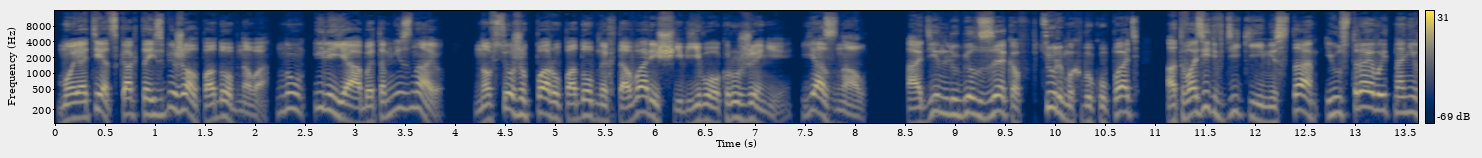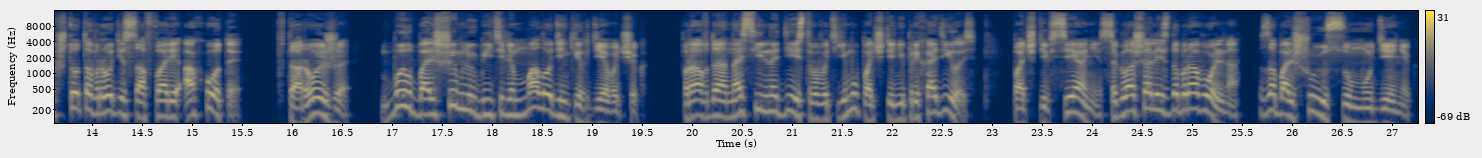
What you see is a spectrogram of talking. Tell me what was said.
Мой отец как-то избежал подобного, ну, или я об этом не знаю, но все же пару подобных товарищей в его окружении я знал. Один любил зэков в тюрьмах выкупать, отвозить в дикие места и устраивать на них что-то вроде сафари-охоты. Второй же был большим любителем молоденьких девочек. Правда, насильно действовать ему почти не приходилось. Почти все они соглашались добровольно, за большую сумму денег.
